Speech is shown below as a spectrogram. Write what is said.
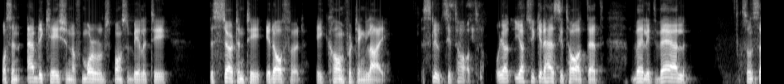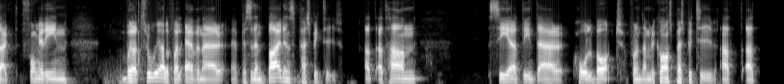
was an abdication of moral responsibility, the certainty it offered, a comforting lie. Slutcitat. Och jag, jag tycker det här citatet väldigt väl som sagt fångar in vad jag tror i alla fall även är eh, president Bidens perspektiv. Att, att han ser att det inte är hållbart från ett amerikanskt perspektiv att, att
